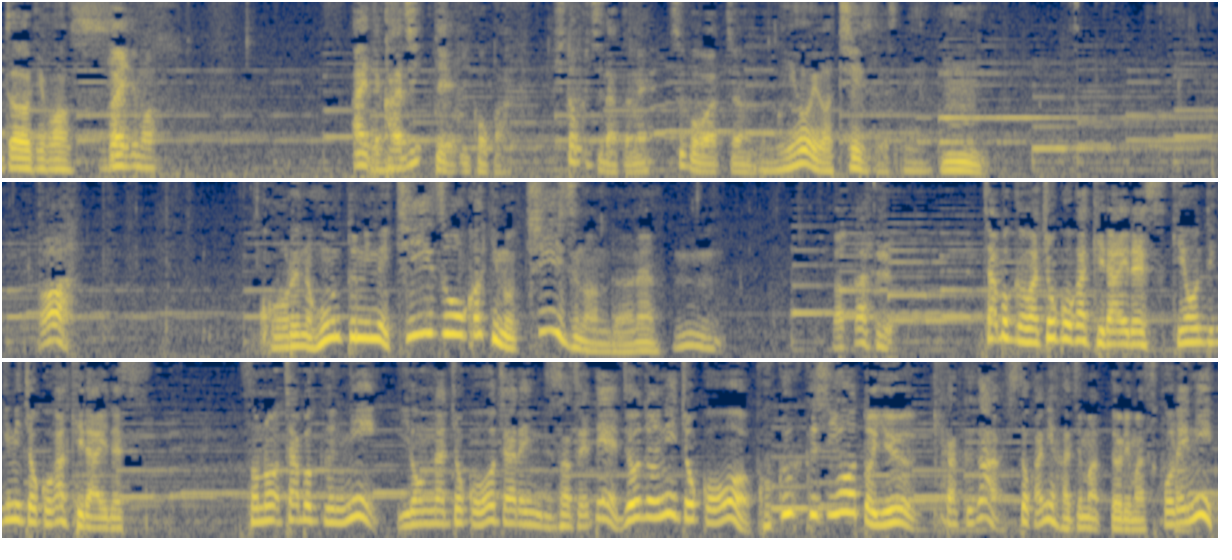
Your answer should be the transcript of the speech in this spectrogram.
いただきます。ただきます。あえてかじっていこうか。一口だとね、すぐ終わっちゃうんで。匂いはチーズですね。うん。あこれね、本当にね、チーズおかきのチーズなんだよね。うん。わかる。チャボくんはチョコが嫌いです。基本的にチョコが嫌いです。そのチャボくんにいろんなチョコをチャレンジさせて、徐々にチョコを克服しようという企画が密かに始まっております。これに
